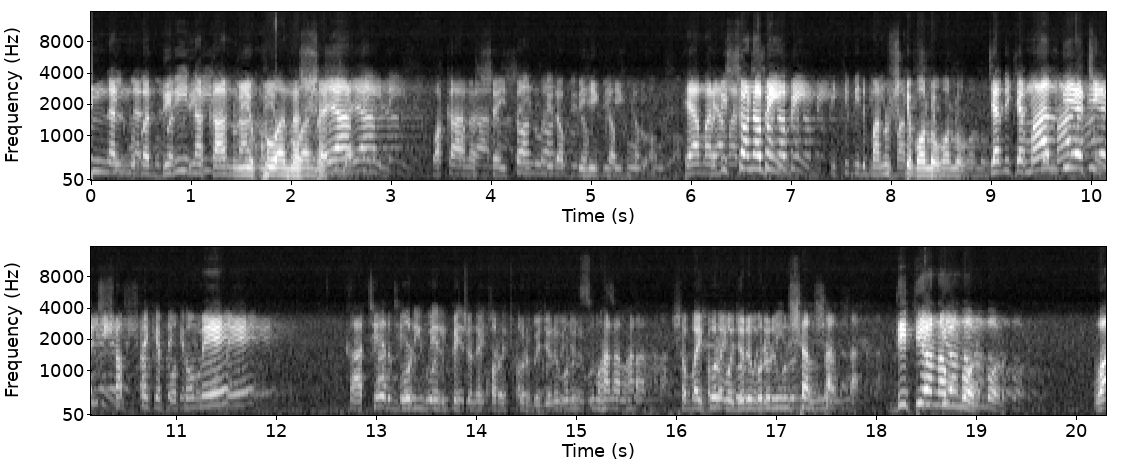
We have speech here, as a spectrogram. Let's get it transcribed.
ইন্নাল মুবাদ্দিরিনা কানু ইখওয়ানাশ শায়াতিন। ওয়া শাইতানু লিরাব্বিহি কাফুরা। হে আমার বিশ্ব পৃথিবীর মানুষকে বলো যাদেরকে মাল দিয়েছি সবথেকে প্রথমে কাছের গরিবের পেছনে খরচ করবে। জোরে বলুন সুবহানাল্লাহ। সবাই করব জোরে বলুন ইনশাআল্লাহ দ্বিতীয় নম্বর। ওয়া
